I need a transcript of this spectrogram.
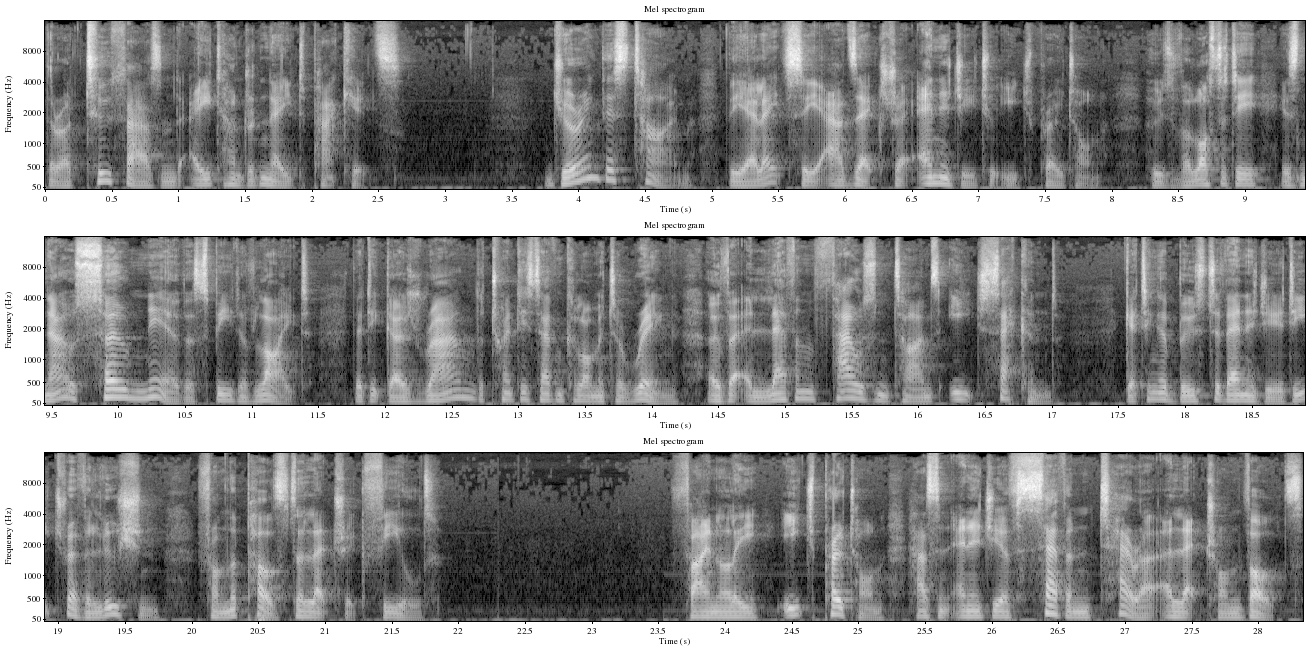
there are 2,808 packets. During this time, the LHC adds extra energy to each proton, whose velocity is now so near the speed of light that it goes round the 27 kilometre ring over 11,000 times each second, getting a boost of energy at each revolution from the pulsed electric field. Finally, each proton has an energy of 7 tera electron volts,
